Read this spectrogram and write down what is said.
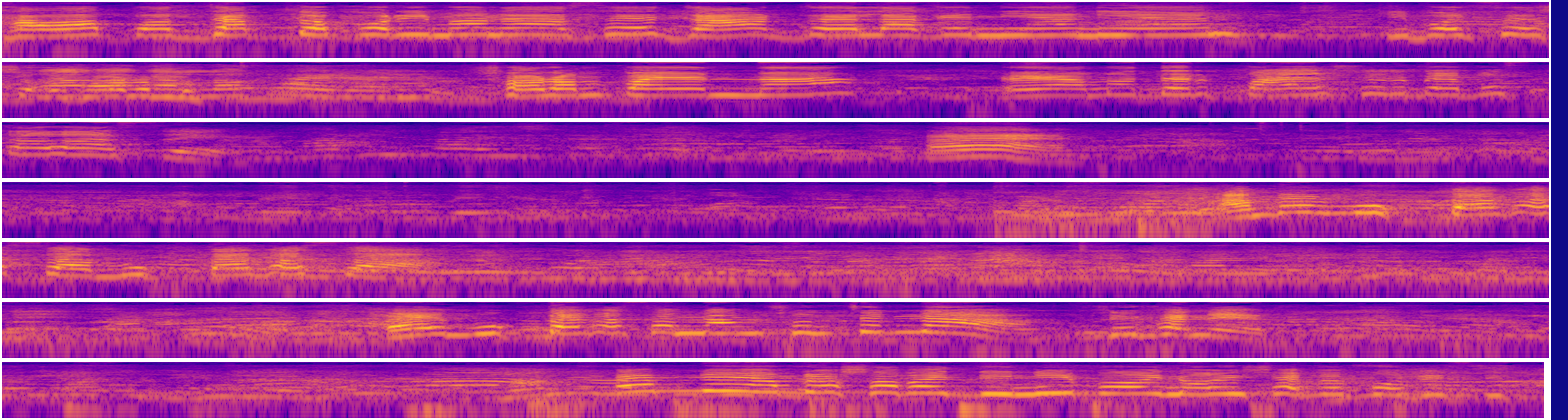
খাওয়া পর্যাপ্ত পরিমাণে আছে, যার যে লাগে নিয়ে নিয়েন। কি বলছে? সরম পায়েন না। এই আমাদের পায়েসের ব্যবস্থাও আছে। হ্যাঁ। আমার মুক্তা গাছা মুক্তা গাছা। এই মুক্তা গাছার নাম শুনছেন না? সেখানে। সবাই দিনই বইন ওই হিসাবে পরিচিত।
